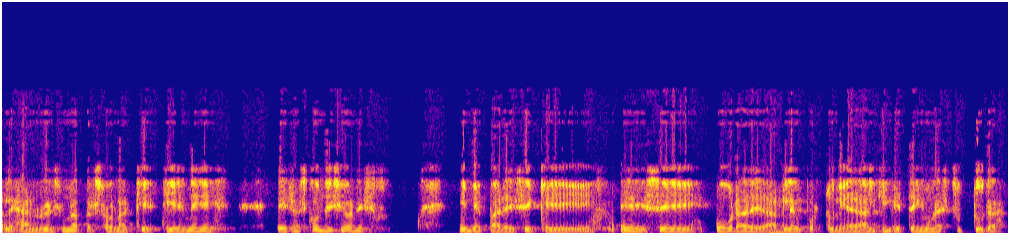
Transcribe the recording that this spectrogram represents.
Alejandro es una persona que tiene esas condiciones y me parece que es eh, hora de darle oportunidad a alguien que tenga una estructura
